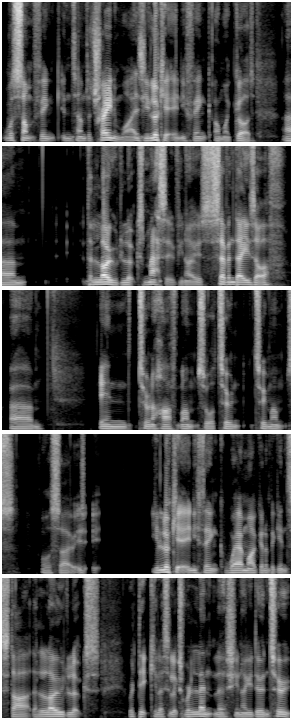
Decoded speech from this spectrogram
was something in terms of training wise. You look at it and you think, oh my god, um, the load looks massive. You know, it's seven days off um, in two and a half months or two two months or so. It, it, you look at it and you think, where am I going to begin to start? The load looks ridiculous. It looks relentless. You know, you're doing two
